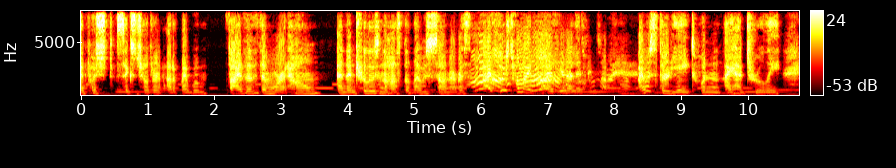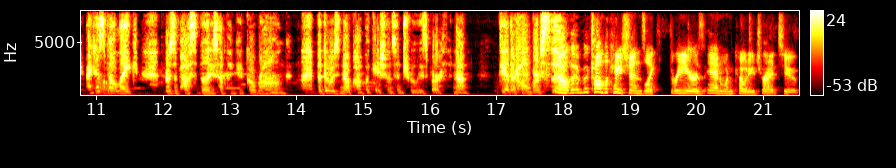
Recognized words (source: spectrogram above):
I pushed six children out of my womb. Five of them were at home, and then Truely was in the hospital. I was so nervous. I pushed for my life. I was 38 when I had Truely. I just felt like there was a possibility something could go wrong, but there was no complications in Truely's birth. None. The other home births, No, the, the complications like three years in when Kody tried to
